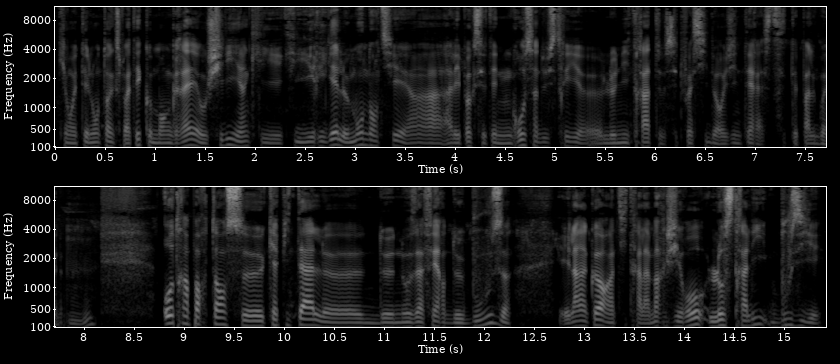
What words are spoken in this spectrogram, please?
qui ont été longtemps exploités comme engrais au Chili, hein, qui, qui irriguaient le monde entier. Hein. À, l'époque, c'était une grosse industrie, euh, le nitrate, cette fois-ci d'origine terrestre, c'était pas le guano. Mhm. Autre importance capitale de nos affaires de bouse, et là encore un titre à la Marc Giraud, l'Australie bousillée.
